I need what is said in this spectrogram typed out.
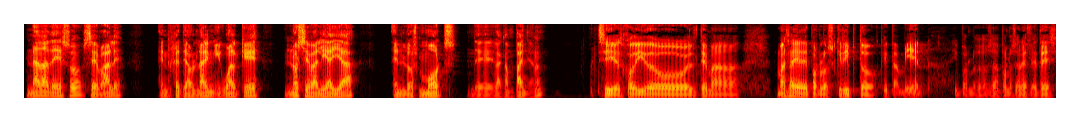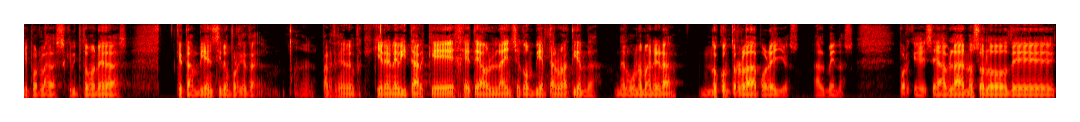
nada de eso se vale en GTA Online, igual que no se valía ya en los mods de la campaña, ¿no? Sí, es jodido el tema, más allá de por los cripto, que también, y por los, o sea, por los NFTs y por las criptomonedas, que también, sino porque parece que quieren evitar que GTA Online se convierta en una tienda, de alguna manera, no controlada por ellos, al menos. Porque se habla no solo de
